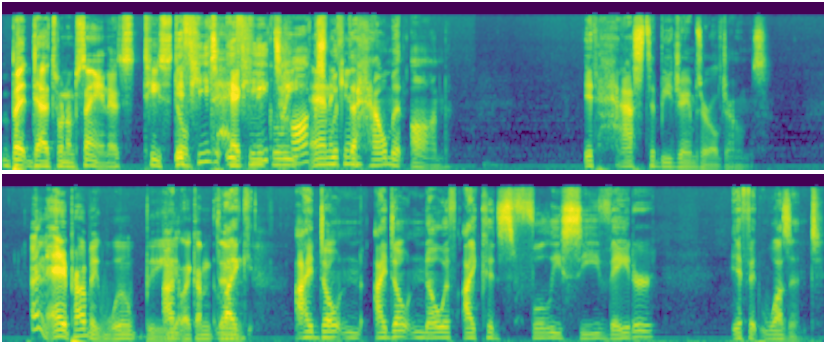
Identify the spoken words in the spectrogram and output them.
but that's what I'm saying. It's he's still if he if technically he talks Anakin. with the helmet on, it has to be James Earl Jones. and it probably will be. I'm- like I'm like I don't I don't know if I could fully see Vader if it wasn't.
